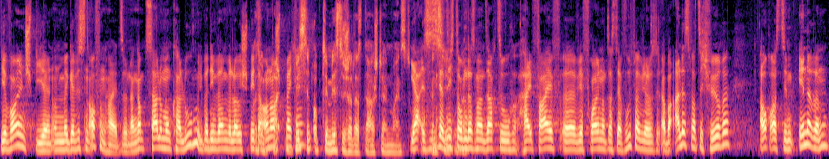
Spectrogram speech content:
wir wollen spielen und mit einer gewissen Offenheit. So, dann kommt Salomon Kalum, über den werden wir, glaube ich, später also auch noch sprechen. Ein bisschen optimistischer das darstellen, meinst du? Ja, es ist ja nicht darum, dass man sagt, so High Five, äh, wir freuen uns, dass der Fußball wieder losgeht. Aber alles, was ich höre, auch aus dem Inneren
